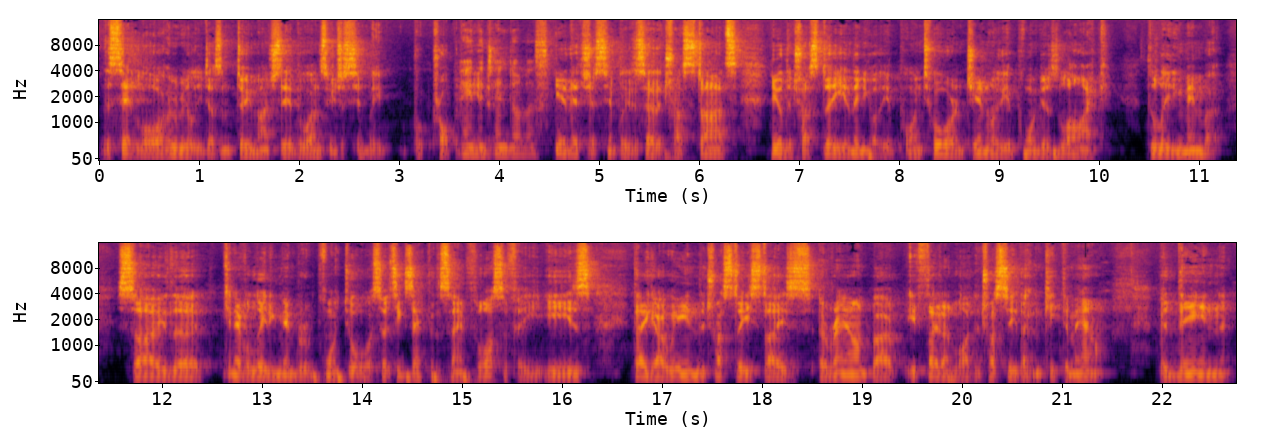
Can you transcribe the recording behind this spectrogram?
the settlor who really doesn't do much. They're the ones who just simply put property Pay the ten dollars. Yeah, that's just simply to say the trust starts. You got the trustee, and then you got the appointor, and generally the appointers like the leading member, so that you can have a leading member appointor. So it's exactly the same philosophy. Is they go in, the trustee stays around, but if they don't like the trustee, they can kick them out. But then,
